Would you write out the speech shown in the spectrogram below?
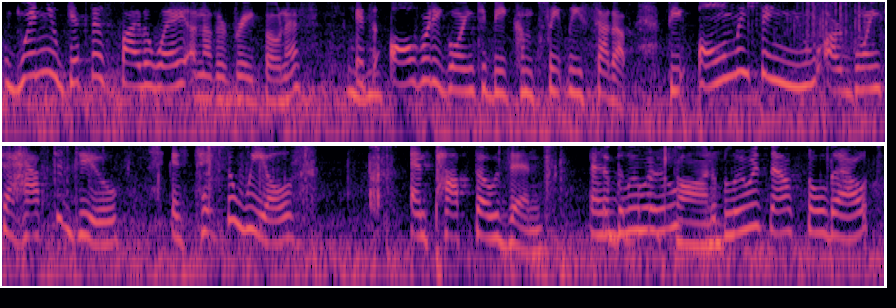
when you get this, by the way, another great bonus, it's mm-hmm. already going to be completely set up. The only thing you are going to have to do is take the wheels and pop those in. And the blue, is gone. The blue is now sold out.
